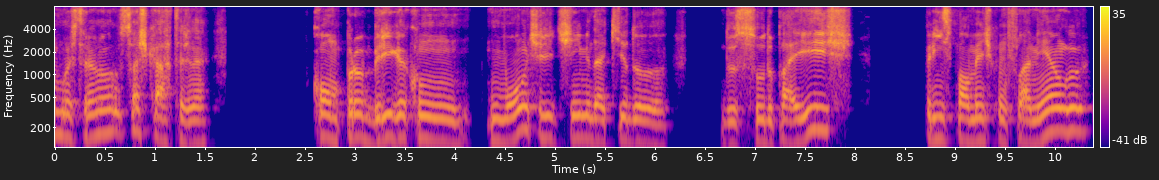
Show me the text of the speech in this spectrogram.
mostrando suas cartas, né? Comprou briga com um monte de time daqui do, do sul do país, principalmente com o Flamengo.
